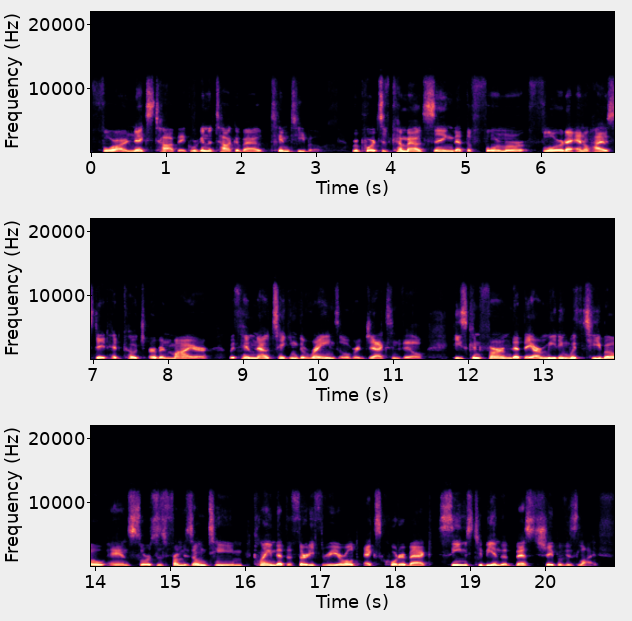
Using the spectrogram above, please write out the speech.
For our next topic, we're going to talk about Tim Tebow. Reports have come out saying that the former Florida and Ohio State head coach Urban Meyer, with him now taking the reins over Jacksonville, he's confirmed that they are meeting with Tebow, and sources from his own team claim that the 33 year old ex quarterback seems to be in the best shape of his life.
